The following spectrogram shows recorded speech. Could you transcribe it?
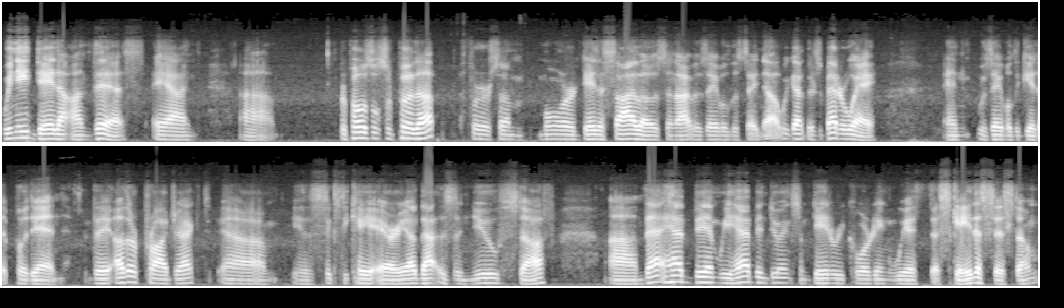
We need data on this, and um, proposals were put up for some more data silos, and I was able to say no, we got there's a better way, and was able to get it put in. The other project um, is 60k area. That is the new stuff. Um, that had been we had been doing some data recording with the SCADA system,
